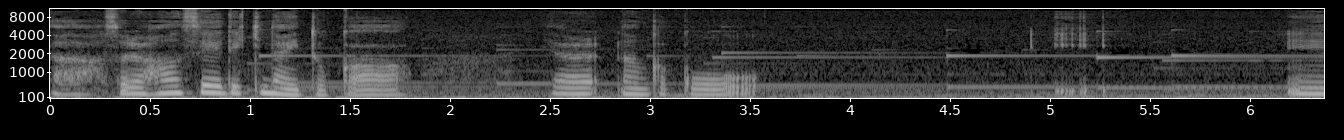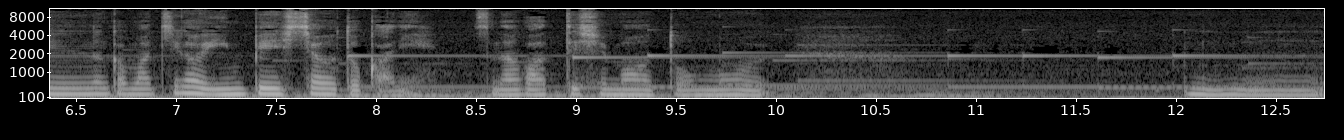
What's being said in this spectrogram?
あそれ反省できないとかやなんかこういなんか間違いを隠蔽しちゃうとかにつながってしまうと思う。うん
